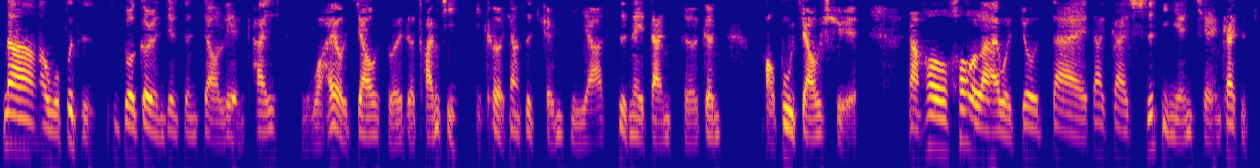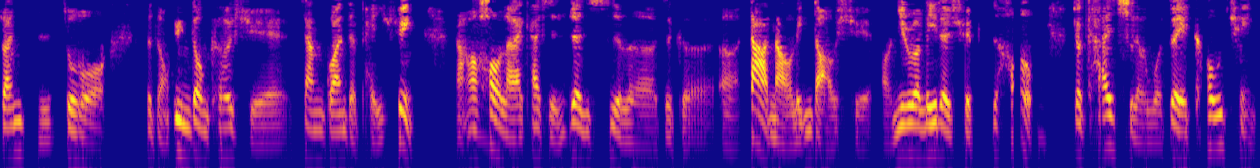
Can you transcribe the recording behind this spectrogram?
那我不只是做个人健身教练，开始我还有教所谓的团体课，像是拳击啊、室内单车跟跑步教学。然后后来我就在大概十几年前开始专职做。这种运动科学相关的培训，然后后来开始认识了这个呃大脑领导学哦 Neuro Leadership 之后，就开启了我对 Coaching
